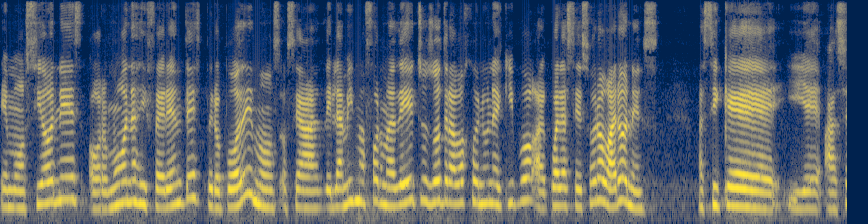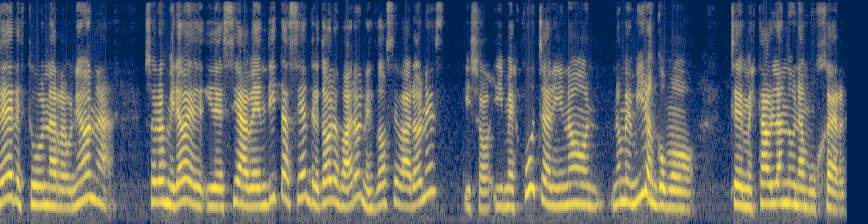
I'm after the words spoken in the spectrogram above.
emociones, hormonas diferentes, pero podemos, o sea, de la misma forma. De hecho, yo trabajo en un equipo al cual asesoro varones. Así que, y eh, ayer estuve en una reunión, yo los miraba y decía, bendita sea entre todos los varones, 12 varones, y yo, y me escuchan y no, no me miran como, che, me está hablando una mujer.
